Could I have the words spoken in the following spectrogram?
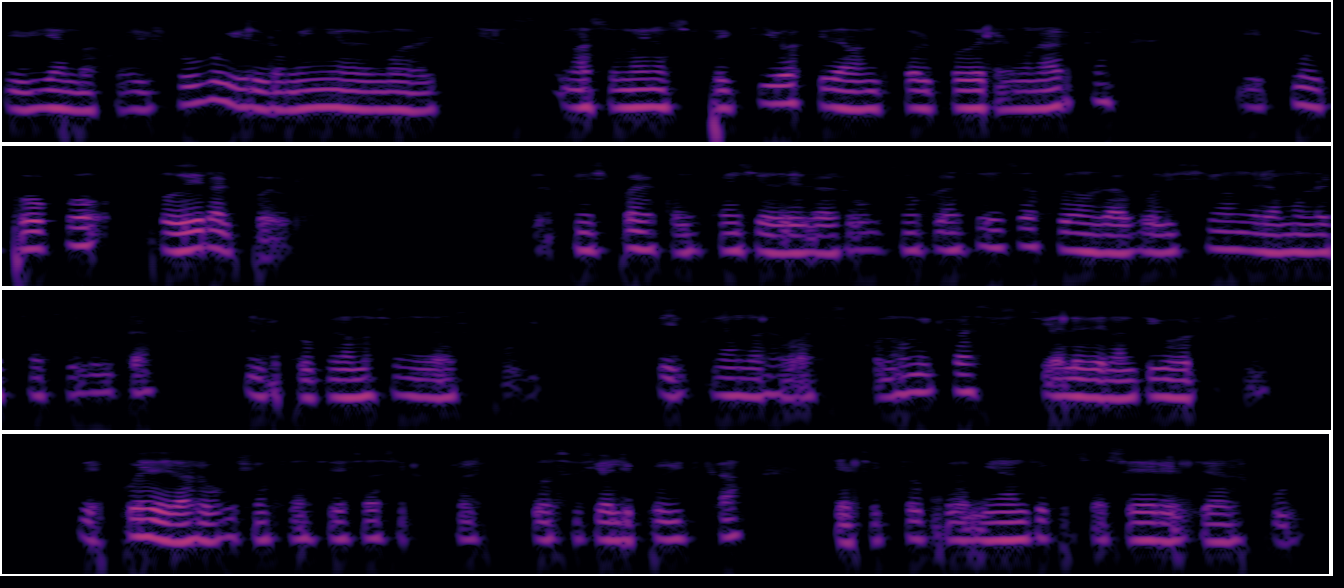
vivían bajo el yugo y el dominio de monarquías más o menos efectivas que daban todo el poder al monarca y muy poco poder al pueblo. Las principales consecuencias de la Revolución Francesa fueron la abolición de la monarquía absoluta y la proclamación de la República, eliminando las bases económicas y sociales del antiguo régimen. Después de la Revolución Francesa se cambió la estructura social y política y el sector predominante pasó a ser el de la República.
